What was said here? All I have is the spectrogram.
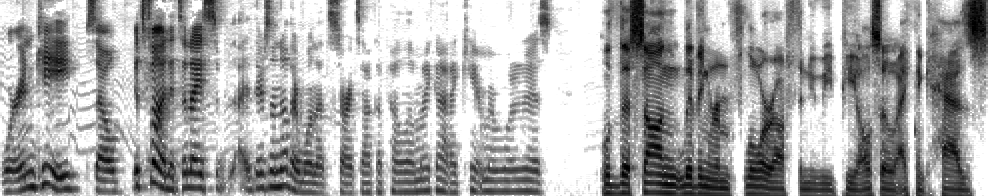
we're in key. So it's fun. It's a nice there's another one that starts acapella oh my god i can't remember what it is. Well, the song "Living Room Floor" off the new EP also, I think, has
